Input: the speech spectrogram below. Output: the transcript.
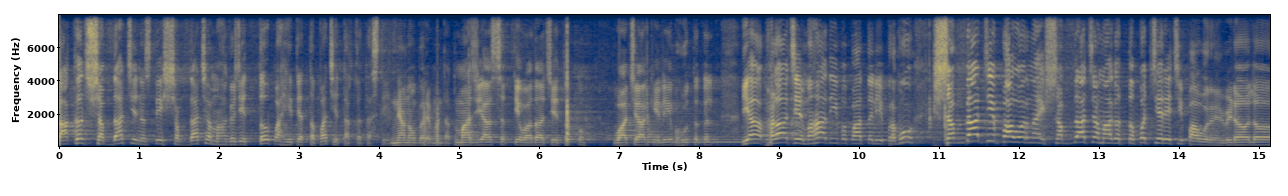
ताकद शब्दाची नसते शब्दाच्या मागं जे तप आहे त्या तपाची ताकद असते. ज्ञानोबरे म्हणतात माझी आज सत्यवादाचे तप वाचा केले बहुतकल्प या फळाचे महादीप पातली प्रभू शब्दाची पावर नाही शब्दाच्या माग तपश्चर्याची पावर आहे. विडवलं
